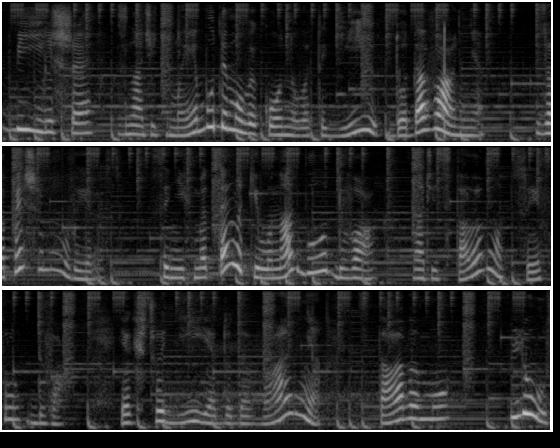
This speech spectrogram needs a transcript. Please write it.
Більше. Значить, ми будемо виконувати дію додавання. Запишемо вираз. Синіх метеликів у нас було два. Значить, ставимо цифру 2. Якщо дія додавання, ставимо плюс.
